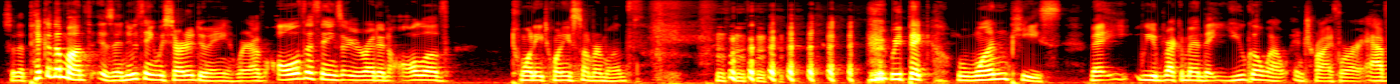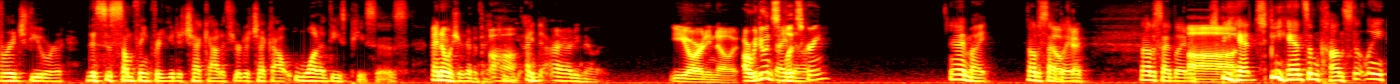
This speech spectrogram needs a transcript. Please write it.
so the pick of the month is a new thing we started doing, where of all the things that we read in all of 2020 summer month, we pick one piece that we would recommend that you go out and try for our average viewer. This is something for you to check out if you're to check out one of these pieces. I know what you're going to pick. Uh-huh. I, I already know it. You already know it. Are we doing split screen? I might. I'll decide Okay. later. I'll decide later. just, Uh, be han- just be handsome constantly,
